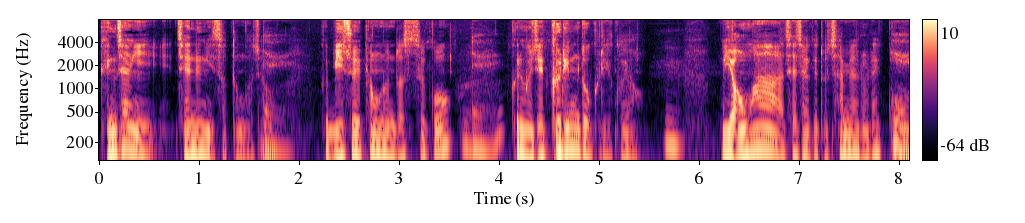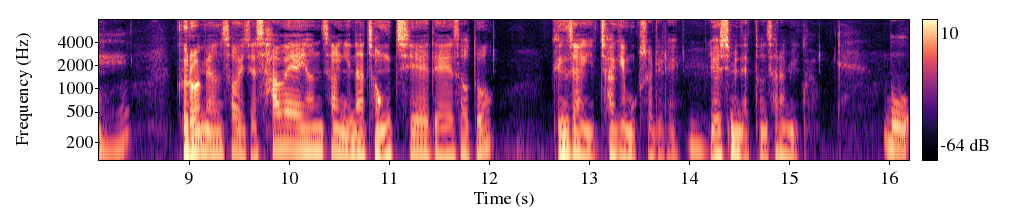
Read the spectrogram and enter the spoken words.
굉장히 재능이 있었던 거죠. 네. 그 미술 평론도 쓰고 네. 그리고 이제 그림도 그리고요. 음. 뭐 영화 제작에도 참여를 했고 예. 그러면서 이제 사회 현상이나 정치에 대해서도 굉장히 자기 목소리를 음. 열심히 냈던 사람이고요. 뭐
